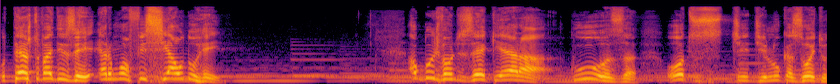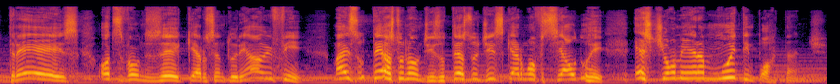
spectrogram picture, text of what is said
O texto vai dizer, era um oficial do rei. Alguns vão dizer que era Cusa, outros de, de Lucas 8,3, outros vão dizer que era o centurião, enfim. Mas o texto não diz, o texto diz que era um oficial do rei. Este homem era muito importante.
